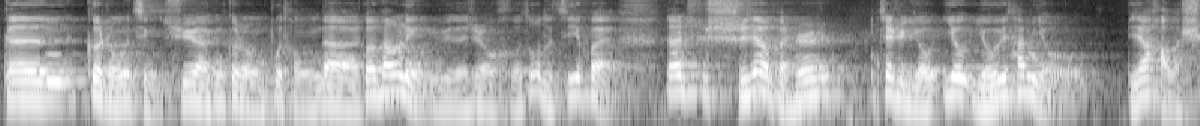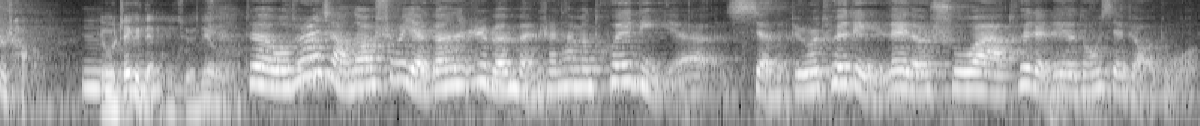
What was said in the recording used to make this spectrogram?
跟各种景区啊，跟各种不同的官方领域的这种合作的机会，那这实际上本身这是由由由于他们有比较好的市场，由这个点去决定的。对，我突然想到，是不是也跟日本本身他们推理写的，比如说推理类的书啊，推理类的东西也比较多，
